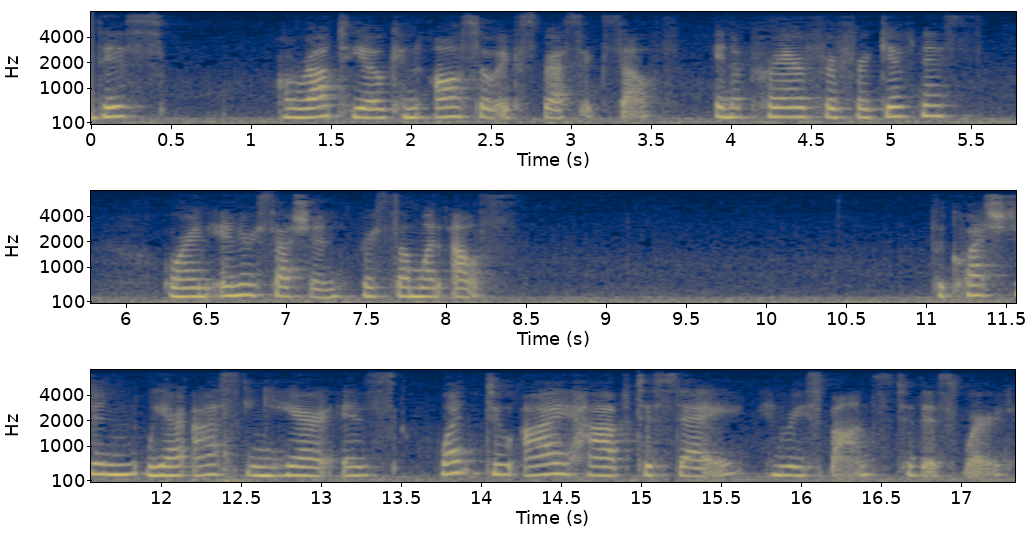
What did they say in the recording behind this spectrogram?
This oratio can also express itself in a prayer for forgiveness or an intercession for someone else. The question we are asking here is what do I have to say in response to this word?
